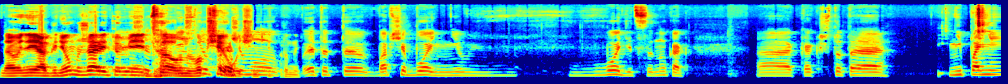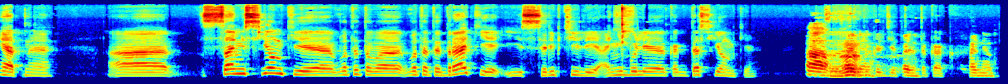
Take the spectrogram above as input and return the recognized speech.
Да, он и огнем жарить умеет. Да, он вообще очень хитрый. Этот э, вообще бой не вводится, ну как, э, как что-то непонятное. А сами съемки вот этого, вот этой драки из рептилии, они были как до съемки. А, выглядит понятно, это как. Понятно.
